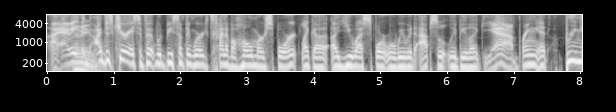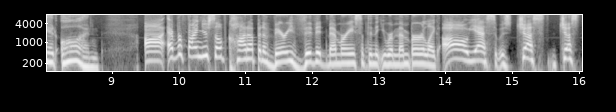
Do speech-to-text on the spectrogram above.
I, I, mean, I mean- I'm just curious if it would be something where it's kind of a homer sport, like a, a U.S. sport, where we would absolutely be like, yeah, bring it, bring it on. Uh, ever find yourself caught up in a very vivid memory, something that you remember, like, oh yes, it was just just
